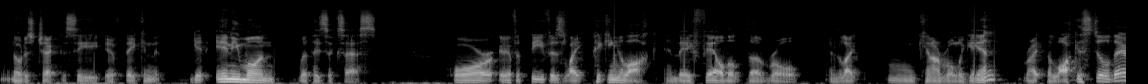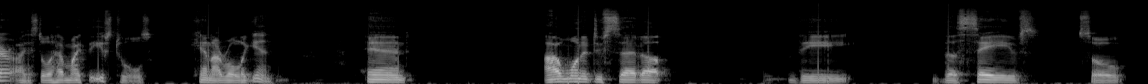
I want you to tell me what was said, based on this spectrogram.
notice check to see if they can get anyone with a success. Or if a thief is like picking a lock and they fail the, the roll and they're like, mm, can I roll again? Right? The lock is still there. I still have my thieves tools. Can I roll again? And I wanted to set up the the saves so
